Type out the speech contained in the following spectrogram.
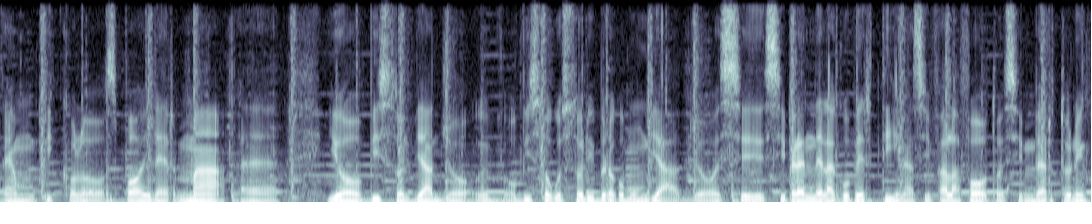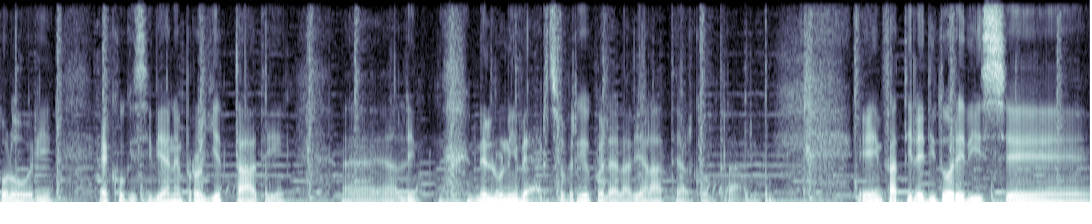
è un piccolo spoiler, ma eh, io ho visto viaggio, ho visto questo libro come un viaggio e se si prende la copertina, si fa la foto e si invertono i colori, ecco che si viene proiettati eh, nell'universo, perché quella è la Via Lattea al contrario. E infatti l'editore disse,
